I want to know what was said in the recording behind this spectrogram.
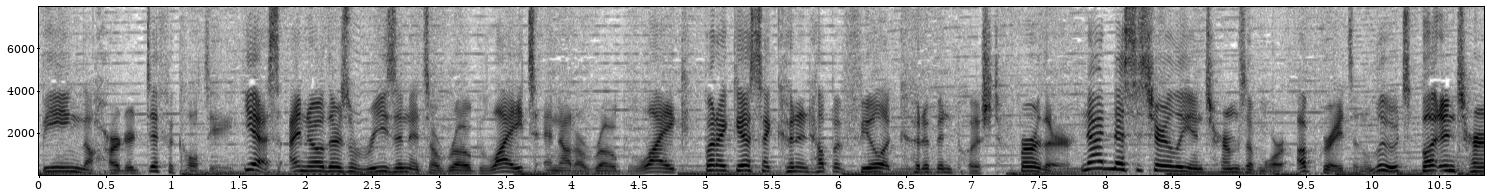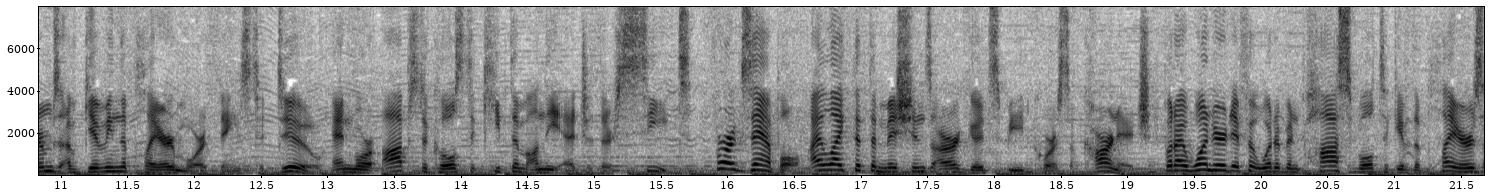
being the harder difficulty. Yes, I know there's a reason it's a roguelite and not a roguelike, but I guess I couldn't help but feel it could have been pushed further. Not necessarily in terms of more upgrades upgrades and loot, but in terms of giving the player more things to do, and more obstacles to keep them on the edge of their seat. For example, I like that the missions are a good speed course of carnage, but I wondered if it would have been possible to give the players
